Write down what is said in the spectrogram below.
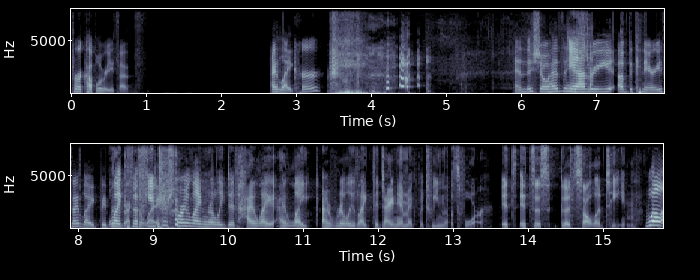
for a couple reasons. I like her. And the show has a And- history of the canaries I like. They Like the to future storyline really did highlight. I like. I really like the dynamic between those four. It's it's a good solid team. Well,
